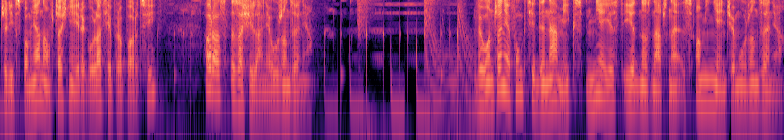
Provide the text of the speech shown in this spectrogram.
czyli wspomnianą wcześniej regulację proporcji oraz zasilanie urządzenia. Wyłączenie funkcji Dynamics nie jest jednoznaczne z ominięciem urządzenia.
